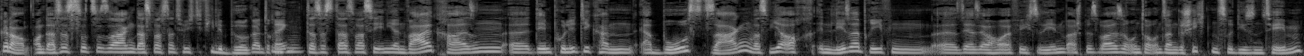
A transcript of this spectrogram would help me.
Genau. Und das ist sozusagen das, was natürlich viele Bürger drängt. Mhm. Das ist das, was sie in ihren Wahlkreisen äh, den Politikern erbost sagen, was wir auch in Leserbriefen äh, sehr, sehr häufig sehen, beispielsweise unter unseren Geschichten zu diesen Themen.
